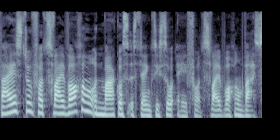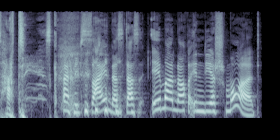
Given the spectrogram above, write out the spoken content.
weißt du, vor zwei Wochen, und Markus ist, denkt sich so, ey, vor zwei Wochen, was hat Es kann nicht sein, dass das immer noch in dir schmort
